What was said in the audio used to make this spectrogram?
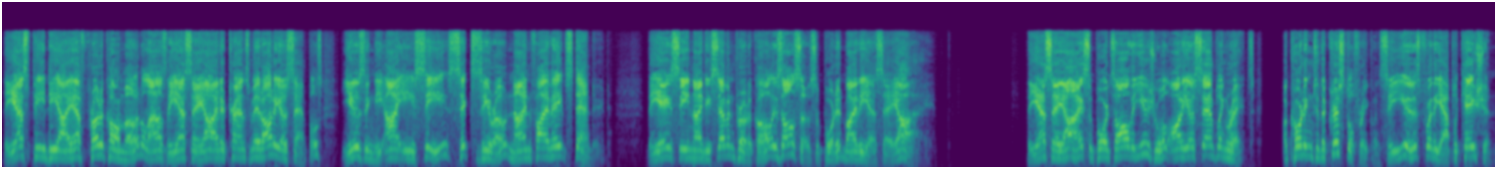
The SPDIF protocol mode allows the SAI to transmit audio samples using the IEC 60958 standard. The AC97 protocol is also supported by the SAI. The SAI supports all the usual audio sampling rates, according to the crystal frequency used for the application.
